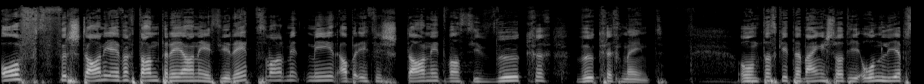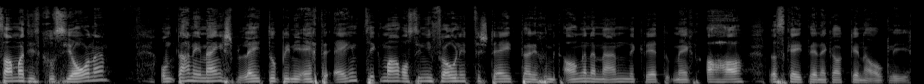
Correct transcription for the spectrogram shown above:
oft verstehe ich einfach Andrea nicht. Sie redet zwar mit mir, aber ich verstehe nicht, was sie wirklich, wirklich meint. Und das gibt dann manchmal so die unliebsamen Diskussionen. Und dann habe ich manchmal überlegt, du bin ich echt der einzige Mann, der seine Frau nicht versteht. Dann habe ich mit anderen Männern geredet und gemerkt, aha, das geht denen genau gleich.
